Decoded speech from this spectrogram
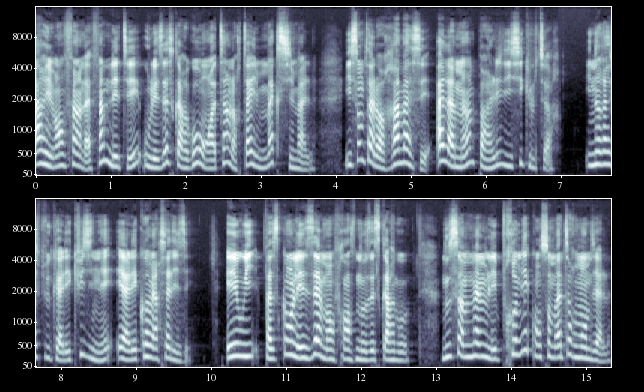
Arrive enfin la fin de l'été où les escargots ont atteint leur taille maximale. Ils sont alors ramassés à la main par l'héliciculteur. Il ne reste plus qu'à les cuisiner et à les commercialiser. Et oui, parce qu'on les aime en France, nos escargots. Nous sommes même les premiers consommateurs mondiaux.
